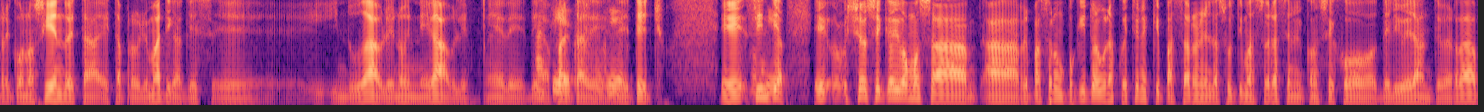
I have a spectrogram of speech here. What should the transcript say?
Reconociendo esta, esta problemática que es eh, indudable, no innegable, eh, de, la falta de, techo. Eh, Cintia, yo sé que hoy vamos a, repasar un poquito algunas cuestiones que pasaron en las últimas horas en el Consejo Deliberante, ¿verdad?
